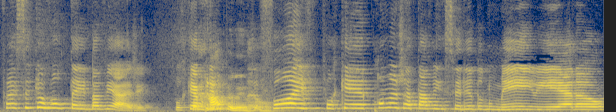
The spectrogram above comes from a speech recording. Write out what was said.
Foi assim que eu voltei da viagem. Porque Foi rápido, então? Foi, porque como eu já estava inserido no meio e era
